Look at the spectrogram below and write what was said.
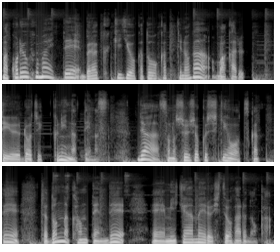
まあ、これを踏まえて、ブラック企業かどうかっていうのがわかるっていうロジックになっています。じゃあ、その就職指揮法を使って、じゃあどんな観点で、えー、見極める必要があるのか。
